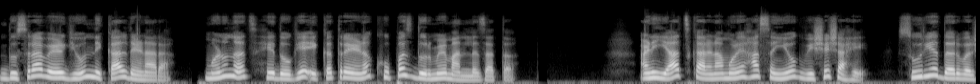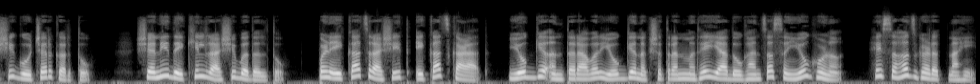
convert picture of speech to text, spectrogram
दुसरा वेळ घेऊन निकाल देणारा. म्हणूनच हे दोघे एकत्र येणं खूपच दुर्मिळ मानलं जातं. आणि याच कारणामुळे हा संयोग विशेष आहे. सूर्य दरवर्षी गोचर करतो. शनी देखील राशी बदलतो. पण एकाच राशीत एकाच काळात योग्य अंतरावर योग्य नक्षत्रांमध्ये या दोघांचा संयोग होणं हे सहज घडत नाही.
